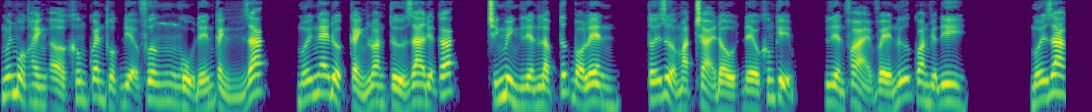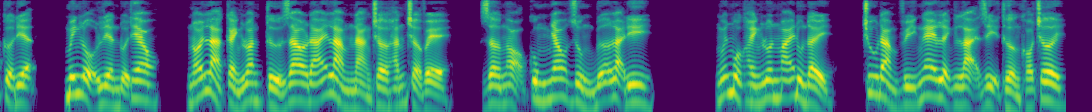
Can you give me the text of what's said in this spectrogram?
Nguyễn Mục Hành ở không quen thuộc địa phương ngủ đến cảnh giác, mới nghe được cảnh loan từ ra điện các, chính mình liền lập tức bò lên, tới rửa mặt trải đầu đều không kịp, liền phải về nữ quan viện đi. Mới ra cửa điện, Minh Lộ liền đuổi theo, nói là cảnh loan từ giao đãi làm nàng chờ hắn trở về, giờ ngọ cùng nhau dùng bữa lại đi. Nguyễn Mục Hành luôn mãi đùn đẩy, Chu Đàm vì nghe lệnh lại dị thường khó chơi,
